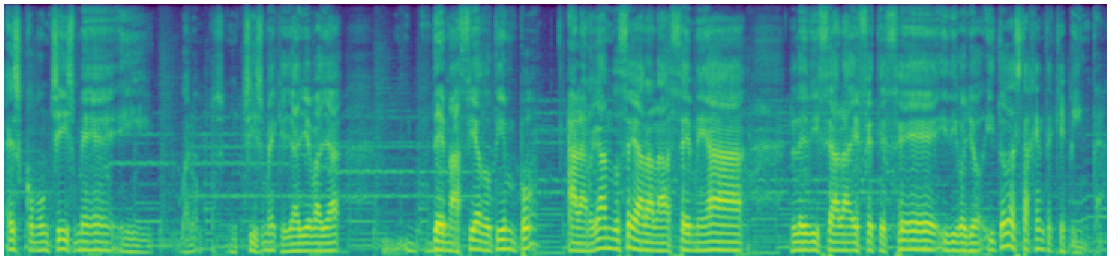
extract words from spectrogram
es como un chisme y bueno, pues un chisme que ya lleva ya demasiado tiempo alargándose. Ahora la CMA le dice a la FTC y digo yo, ¿y toda esta gente qué pinta?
